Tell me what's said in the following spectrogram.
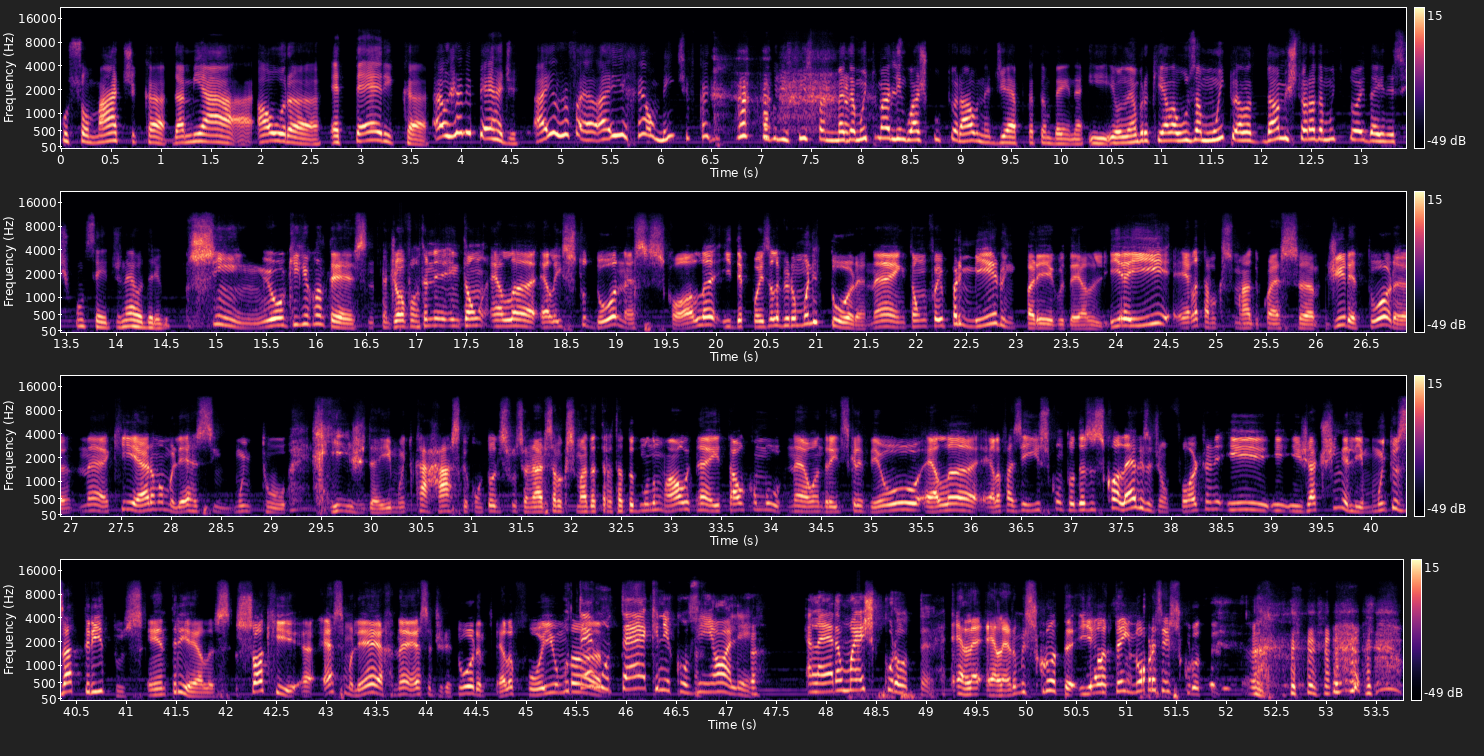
psicossomática da minha aura etérica, aí eu já me perde. Aí eu já fa- aí realmente fica um pouco difícil pra mim, mas é muito uma linguagem cultural, né, de época também, né? E eu lembro que ela usa muito, ela dá uma misturada muito doida aí nesses conceitos, né, Rodrigo? Sim, o que que acontece? A Joan Fortune, então, ela, ela estudou nessa escola e depois ela virou monitora, né? Então foi o primeiro emprego dela ali. E aí ela estava acostumada com essa diretora, né? Que era uma mulher, assim, muito rígida e muito carrasca com todos os funcionários, estava acostumada a tratar todo mundo mal, né? E tal como né, o Andrei descreveu, ela, ela fazia isso com todas as colegas de John Fortune e, e, e já tinha ali muitos atritos entre elas. Só que eh, essa mulher, né, essa diretora, ela foi uma. O termo técnico, Vim, olha. Ela era uma escrota. Ela, ela era uma escrota. E ela treinou pra ser escrota.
